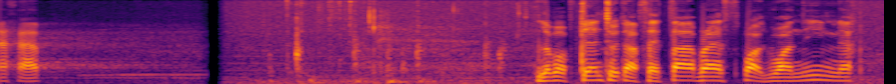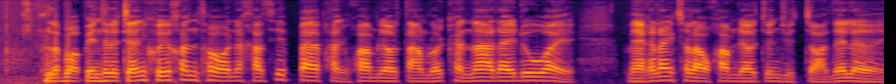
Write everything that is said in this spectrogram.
นะครับ ระบบเตือนจุดอับสายตา Bright Spot Warning นะระบบ Intelligent Cruise Control นะครับที่แปรผันความเร็วตามรถคันหน้าได้ด้วย แม้กระทั่งชะลอความเร็วจนหยุดจอดได้เลย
